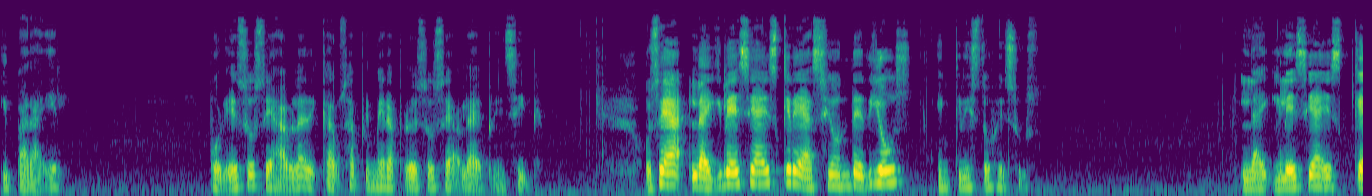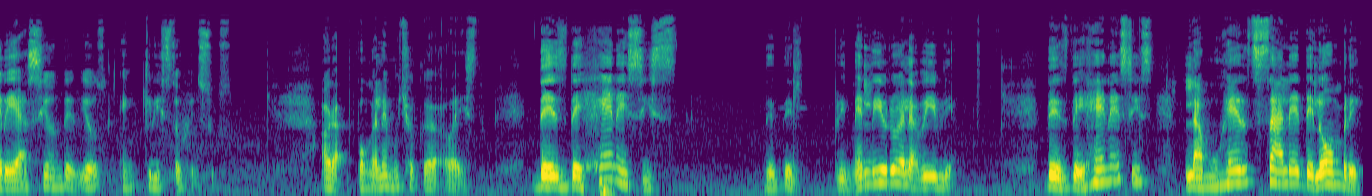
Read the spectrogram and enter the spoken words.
y para Él. Por eso se habla de causa primera, por eso se habla de principio. O sea, la iglesia es creación de Dios en Cristo Jesús. La iglesia es creación de Dios en Cristo Jesús. Ahora, póngale mucho cuidado a esto. Desde Génesis, desde el primer libro de la Biblia, desde Génesis, la mujer sale del hombre.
